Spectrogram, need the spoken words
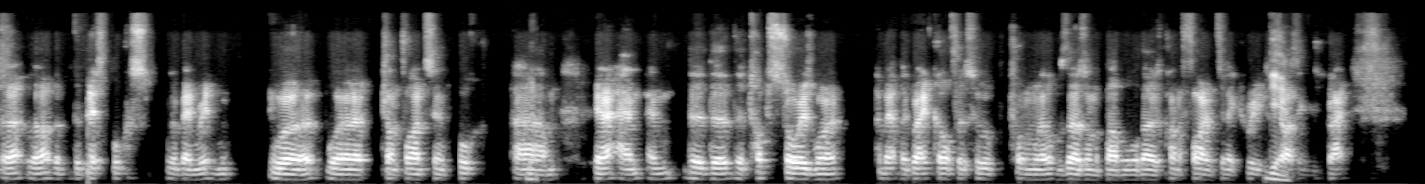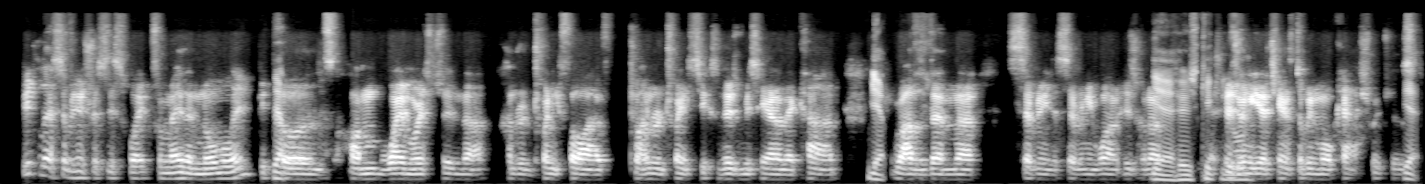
the, the best books that have been written were were John Feinstein's book. Um, yeah. yeah, and and the, the the top stories weren't about the great golfers who were performing well. It was those on the bubble, those kind of fighting for their careers, yeah. I think is great bit less of an interest this week for me than normally because yep. I'm way more interested in the 125 to 126 and who's missing out on their card, yep. rather than the 70 to 71 who's going to yeah who's kicking who's going to get a chance to win more cash, which is yep.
